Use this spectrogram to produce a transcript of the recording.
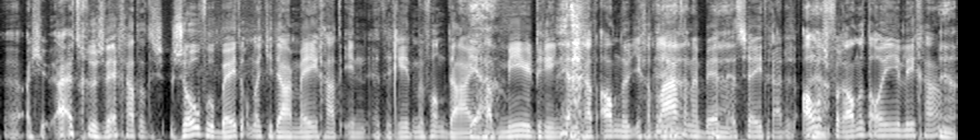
eh, als je uitgerust weggaat, dat is zoveel beter, omdat je daar meegaat in het ritme van daar. Je gaat meer drinken, Ja. je gaat, ander, je gaat later naar bed, et cetera. Dus alles verandert al in je lichaam. Ja.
